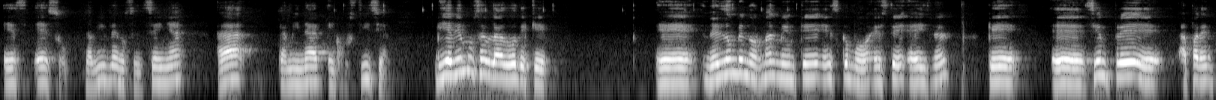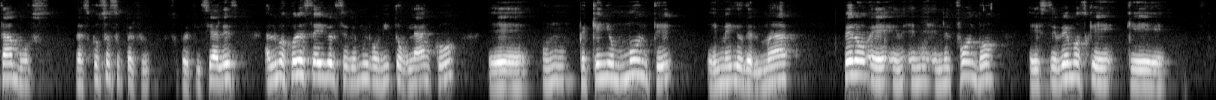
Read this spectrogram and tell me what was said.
es eso. La Biblia nos enseña a caminar en justicia. Y habíamos hablado de que eh, el hombre normalmente es como este Eisner, que eh, siempre aparentamos las cosas superficiales A lo mejor este iceberg se ve muy bonito, blanco, eh, un pequeño monte en medio del mar, pero eh, en, el fondo este, vemos que, que,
